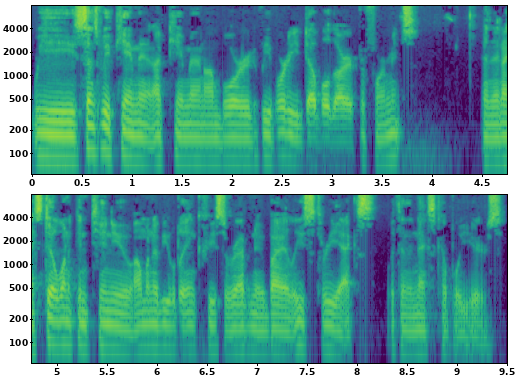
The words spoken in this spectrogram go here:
we since we came in, I've came in on board. We've already doubled our performance, and then I still want to continue. I want to be able to increase the revenue by at least three x within the next couple of years.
